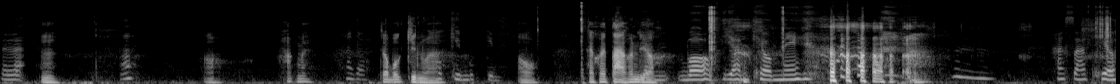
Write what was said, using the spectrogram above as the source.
นั่นแหละอ๋อฮักไหมฮักอะเจะบ่กินวะบ่กินบ่กินเอาให้ค่อยตายคนเดียวบ่ยันเขียวแม่ฮักษาเขียว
